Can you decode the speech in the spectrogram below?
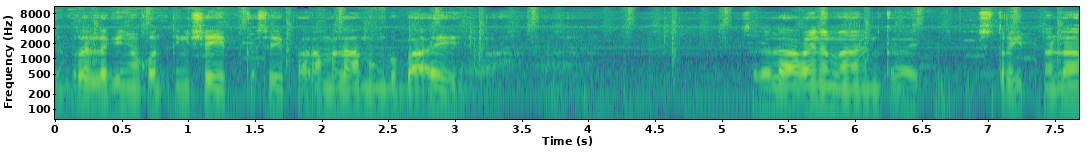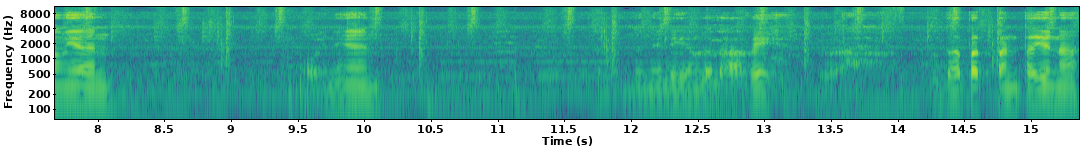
Uh, Siyempre, lagyan yung konting shape kasi para malamang babae. Diba? Uh, sa lalaki naman, kahit straight na lang yan. Okay na yan. Alam na nila yung lalaki. Diba? So, dapat pantay yun ha.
